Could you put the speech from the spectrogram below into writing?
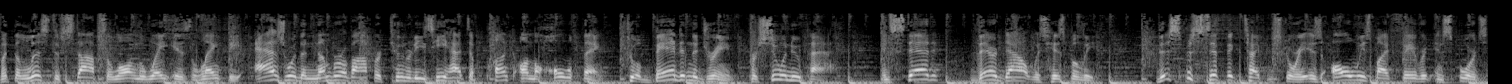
But the list of stops along the way is lengthy, as were the number of opportunities he had to punt on the whole thing, to abandon the dream, pursue a new path. Instead, their doubt was his belief. This specific type of story is always my favorite in sports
